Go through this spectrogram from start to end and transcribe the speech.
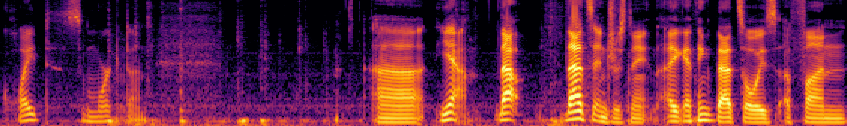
Quite some work done. Uh, yeah, that that's interesting. I, I think that's always a fun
